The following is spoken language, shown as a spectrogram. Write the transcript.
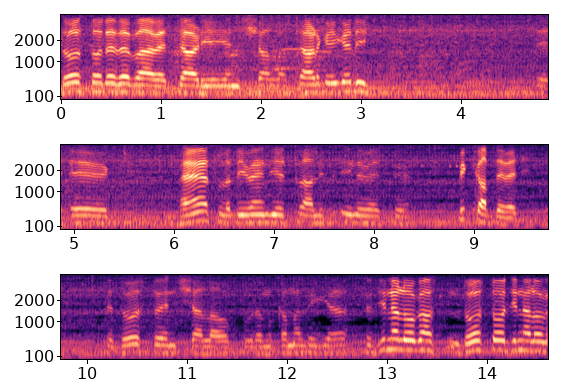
ਦੋਸਤੋ ਦੇ ਦੇ ਬਾਵੇ ਚਾੜੀ ਇਨਸ਼ਾਅੱਲਾ ਚੜ ਗਈ ਗੱਡੀ ਤੇ ਇਹ ਭੈਂਸ ਲੱਦੀ ਵੈਂਦੀ ਹੈ ਟਰਾਲੀ ਇਹਦੇ ਵਿੱਚ ਪਿਕਅਪ ਦੇ ਵਿੱਚ तो दोस्तों इन पूरा मुकम्मल हो गया। तो जिन लोग, दोस्तों जिन लोग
